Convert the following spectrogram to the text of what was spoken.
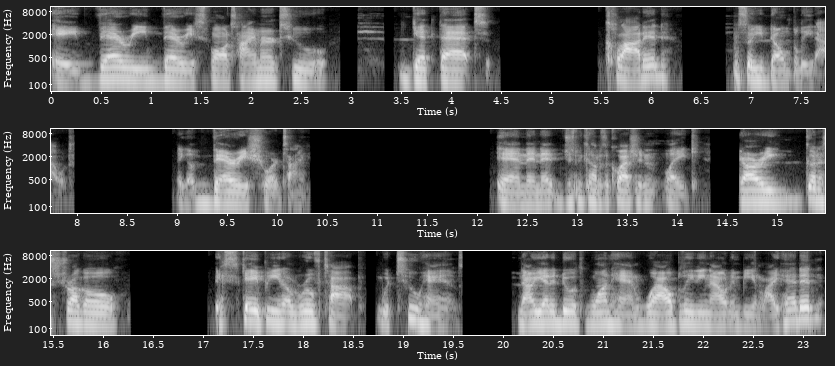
a very very small timer to get that clotted, so you don't bleed out. Like a very short time. And then it just becomes a question like you're already gonna struggle escaping a rooftop with two hands Now you had to do it with one hand while bleeding out and being lightheaded.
